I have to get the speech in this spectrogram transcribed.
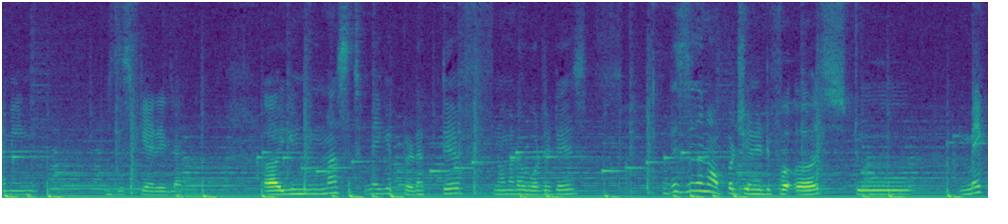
I mean is scary like uh, you must make it productive no matter what it is. This is an opportunity for us to make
